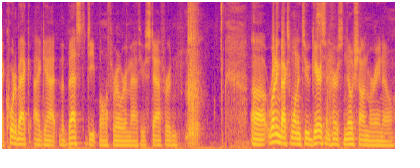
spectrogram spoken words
At quarterback, I got the best deep ball thrower, Matthew Stafford. Uh, running backs one and two, Garrison Hearst, No Sean Moreno.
